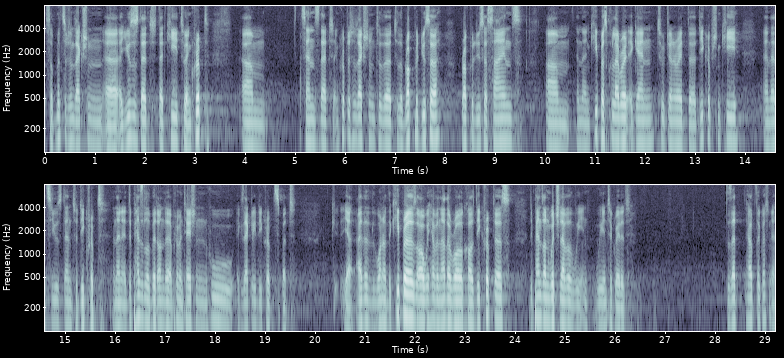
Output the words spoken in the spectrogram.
submits the transaction, uh, uses that, that key to encrypt, um, sends that encrypted transaction to the, to the block producer, block producer signs, um, and then keepers collaborate again to generate the decryption key, and that's used then to decrypt. And then it depends a little bit on the implementation who exactly decrypts, but yeah, either one of the keepers or we have another role called decryptors. Depends on which level we, in, we integrate it. Does that help the question? Yeah.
